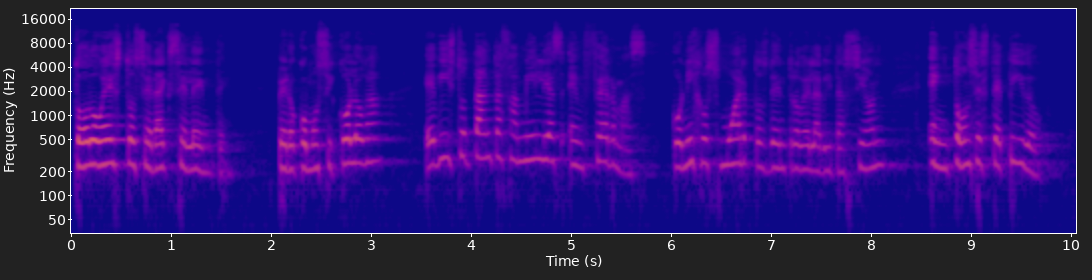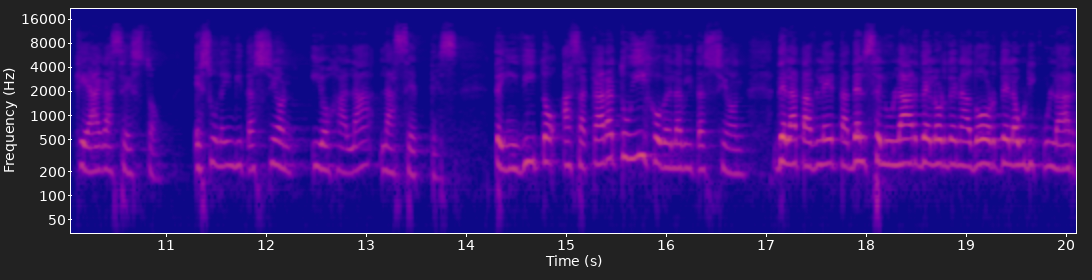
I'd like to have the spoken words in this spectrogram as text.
Todo esto será excelente, pero como psicóloga he visto tantas familias enfermas con hijos muertos dentro de la habitación, entonces te pido que hagas esto es una invitación y ojalá la aceptes. Te invito a sacar a tu hijo de la habitación, de la tableta, del celular, del ordenador, del auricular.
